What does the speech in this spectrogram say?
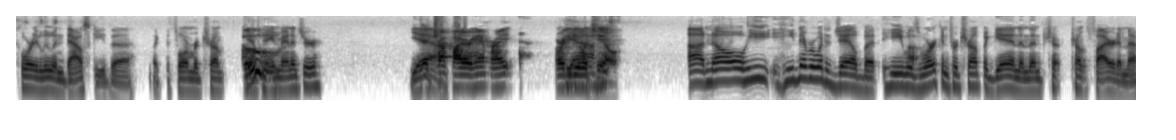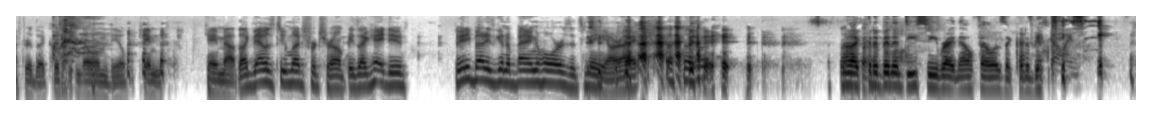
Corey Lewandowski, the like the former Trump campaign Ooh. manager. Yeah. Did Trump hire him, right? Or did he go Yeah. to jail? Uh no, he he never went to jail, but he was working for Trump again, and then Tr- Trump fired him after the Kristi Noem deal came came out. Like that was too much for Trump. He's like, hey, dude, if anybody's gonna bang whores, it's me. All right. Oh, I could have been in D.C. right now, fellas. I could have been Let's in get D.C.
